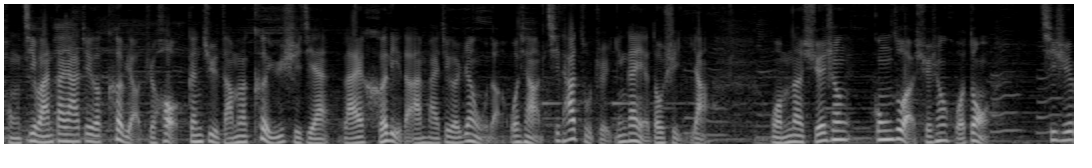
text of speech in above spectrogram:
统计完大家这个课表之后，根据咱们的课余时间来合理的安排这个任务的。我想其他组织应该也都是一样。我们的学生工作、学生活动，其实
